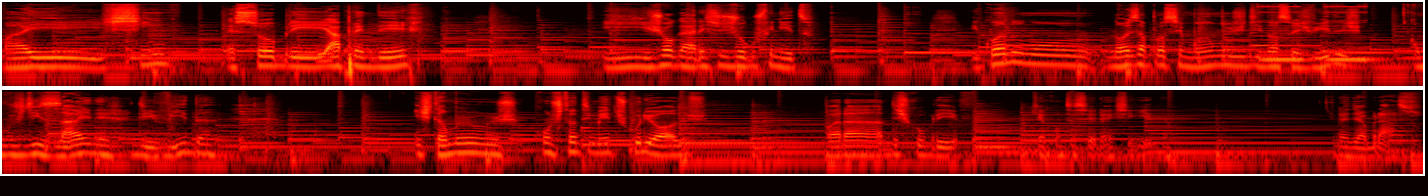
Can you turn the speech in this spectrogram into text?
Mas sim, é sobre aprender e jogar esse jogo finito. E quando no, nós aproximamos de nossas vidas, como designers de vida, estamos constantemente curiosos para descobrir o que acontecerá em seguida. Grande abraço.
